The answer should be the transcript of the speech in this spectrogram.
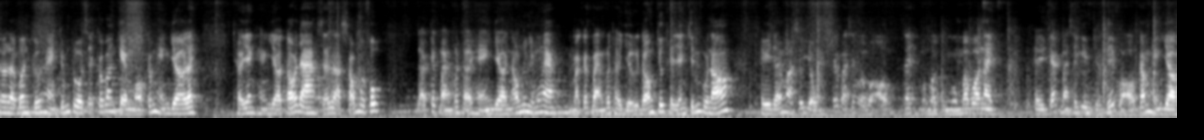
nên là bên cửa hàng chúng tôi sẽ có bán kèm một cắm hẹn giờ đây. Thời gian hẹn giờ tối đa sẽ là 60 phút để các bạn có thể hẹn giờ nấu những món ăn mà các bạn có thể dự đoán trước thời gian chính của nó. Thì để mà sử dụng, các bạn sẽ mở vào ổ. Đây, một vào cùng nguồn 3V này. Thì các bạn sẽ ghim trực tiếp vào ổ cắm hẹn giờ.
